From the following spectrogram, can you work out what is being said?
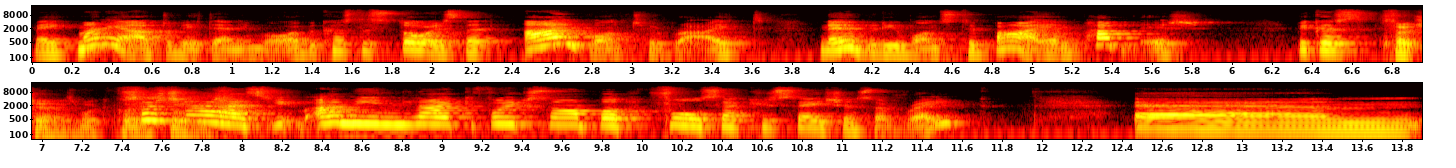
make money out of it anymore because the stories that I want to write, nobody wants to buy and publish. Because Such as what such as, I mean, like for example, false accusations of rape, um,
